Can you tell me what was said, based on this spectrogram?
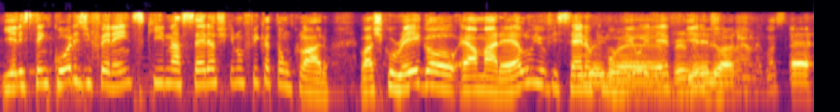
E eles têm cores diferentes que na série acho que não fica tão claro. Eu acho que o Rhaegal é amarelo e o Viserion o que morreu, é ele é vermelho, verde, eu acho. É, um negócio é,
